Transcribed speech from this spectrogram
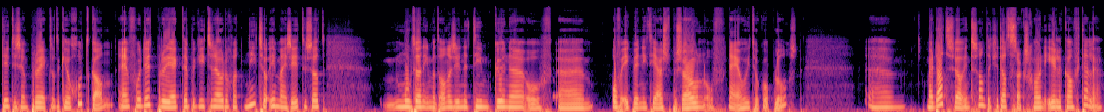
dit is een project dat ik heel goed kan. En voor dit project heb ik iets nodig wat niet zo in mij zit. Dus dat moet dan iemand anders in het team kunnen. Of, ehm, of ik ben niet de juiste persoon. Of nou ja, hoe je het ook oplost. Ehm, maar dat is wel interessant, dat je dat straks gewoon eerlijk kan vertellen.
